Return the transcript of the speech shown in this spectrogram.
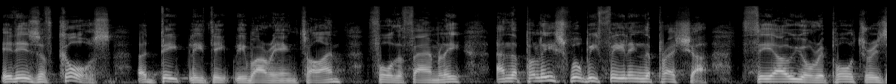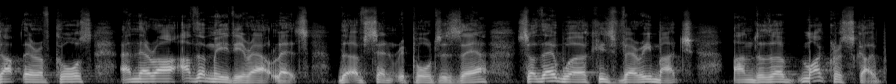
It is, of course, a deeply, deeply worrying time for the family, and the police will be feeling the pressure. Theo, your reporter, is up there, of course, and there are other media outlets that have sent reporters there, so their work is very much under the microscope,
